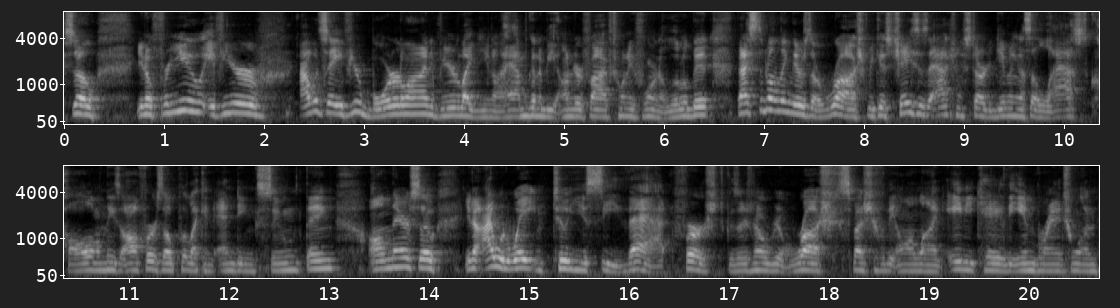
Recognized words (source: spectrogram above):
So, you know, for you, if you're, I would say if you're borderline, if you're like, you know, hey, I'm going to be under 524 in a little bit, I still don't think there's a rush because Chase has actually started giving us a last call on these offers. They'll put like an ending soon thing on there. So, you know, I would wait until you see that first because there's no real rush, especially for the online 80K, the in branch one.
